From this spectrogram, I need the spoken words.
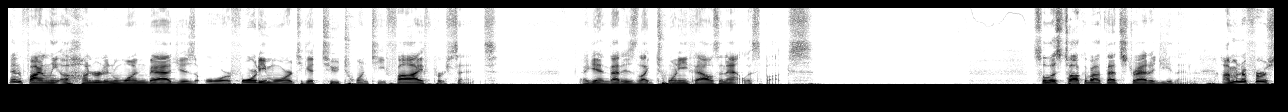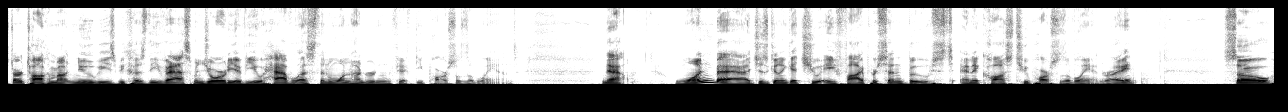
and finally 101 badges or 40 more to get to 25%. Again, that is like 20,000 Atlas bucks. So let's talk about that strategy then. I'm going to first start talking about newbies because the vast majority of you have less than 150 parcels of land. Now, one badge is going to get you a 5% boost and it costs two parcels of land, right? So,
